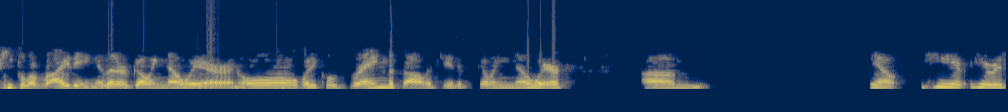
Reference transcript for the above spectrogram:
people are writing that are going nowhere and all what he calls brain mythology that's going nowhere. Um, you know, here, here is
